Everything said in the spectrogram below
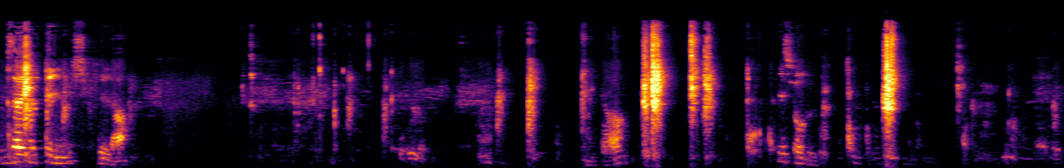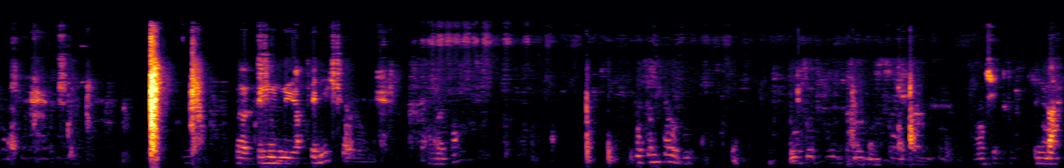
Vous avez votre péniche qui est là. D'accord. Et sur deux. Euh, Fais-nous une meilleure péniche. On attend. Pas comme ça, au bout. Une marque.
